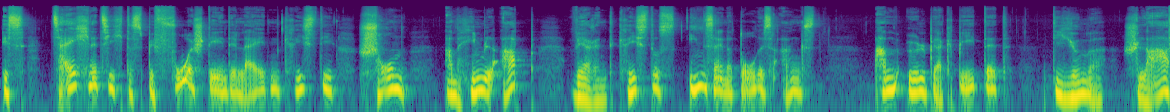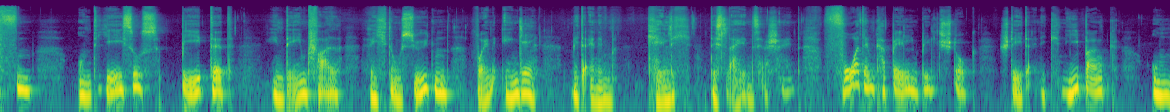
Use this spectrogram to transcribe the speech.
es zeichnet sich das bevorstehende Leiden Christi schon am Himmel ab, während Christus in seiner Todesangst am Ölberg betet, die Jünger schlafen und Jesus betet in dem Fall Richtung Süden, wo ein Engel mit einem Kelch des Leidens erscheint. Vor dem Kapellenbildstock steht eine Kniebank, um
